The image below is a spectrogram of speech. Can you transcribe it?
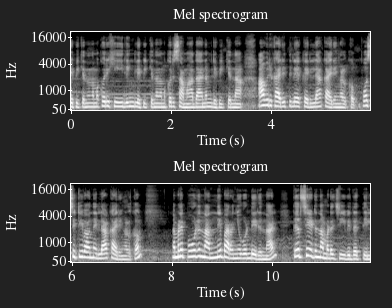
ലഭിക്കുന്ന നമുക്കൊരു ഹീലിംഗ് ലഭിക്കുന്ന നമുക്കൊരു സമാധാനം ലഭിക്കുന്ന ആ ഒരു കാര്യത്തിലേക്ക് എല്ലാ കാര്യങ്ങൾക്കും പോസിറ്റീവാകുന്ന എല്ലാ കാര്യങ്ങൾക്കും നമ്മളെപ്പോഴും നന്ദി പറഞ്ഞുകൊണ്ടിരുന്നാൽ തീർച്ചയായിട്ടും നമ്മുടെ ജീവിതത്തിൽ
